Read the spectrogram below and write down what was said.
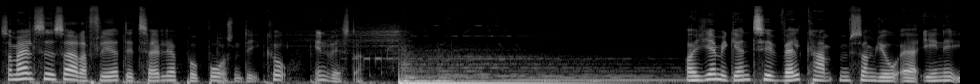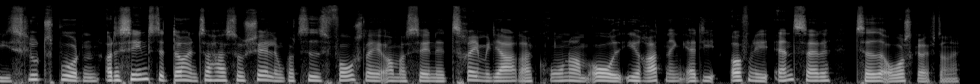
Som altid så er der flere detaljer på borsen.dk Investor. Og hjem igen til valgkampen, som jo er inde i slutspurten. Og det seneste døgn, så har Socialdemokratiets forslag om at sende 3 milliarder kroner om året i retning af de offentlige ansatte taget overskrifterne.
